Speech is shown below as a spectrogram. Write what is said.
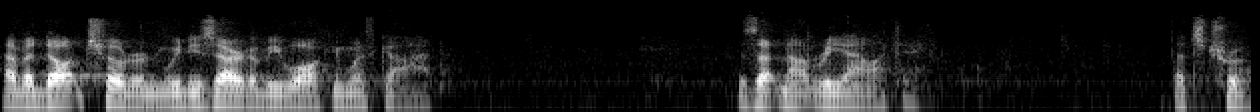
have adult children we desire to be walking with God. Is that not reality? That's true.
